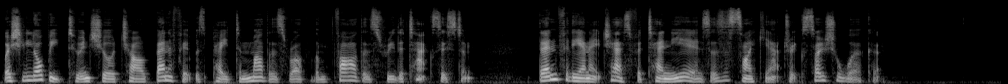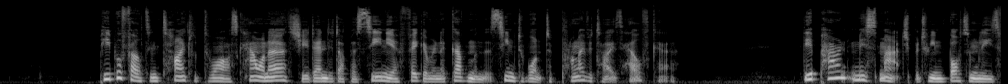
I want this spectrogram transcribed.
where she lobbied to ensure child benefit was paid to mothers rather than fathers through the tax system then for the NHS for 10 years as a psychiatric social worker. People felt entitled to ask how on earth she had ended up a senior figure in a government that seemed to want to privatise healthcare. The apparent mismatch between Bottomley's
